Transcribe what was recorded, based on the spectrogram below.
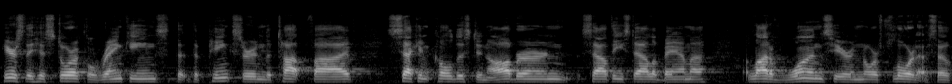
Here's the historical rankings. The, the pinks are in the top five, second coldest in Auburn, Southeast Alabama, a lot of ones here in North Florida. So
